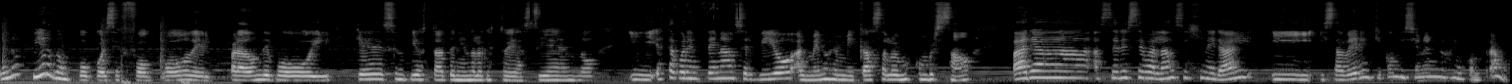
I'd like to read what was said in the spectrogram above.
uno pierde un poco ese foco del para dónde voy, qué sentido está teniendo lo que estoy haciendo. Y esta cuarentena sirvió, al menos en mi casa lo hemos conversado, para hacer ese balance general y, y saber en qué condiciones nos encontramos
